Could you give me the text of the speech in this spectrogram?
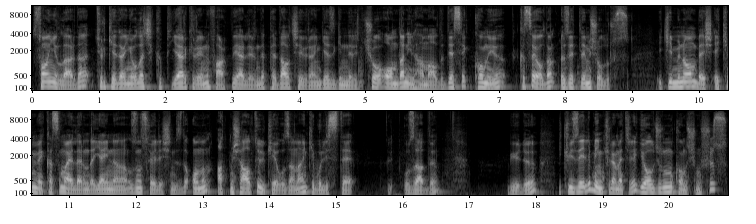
Son yıllarda Türkiye'den yola çıkıp yer kürenin farklı yerlerinde pedal çeviren gezginlerin çoğu ondan ilham aldı desek konuyu kısa yoldan özetlemiş oluruz. 2015 Ekim ve Kasım aylarında yayınlanan uzun söyleşimizde onun 66 ülkeye uzanan ki bu liste uzadı, büyüdü. 250 bin kilometrelik yolculuğunu konuşmuşuz.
